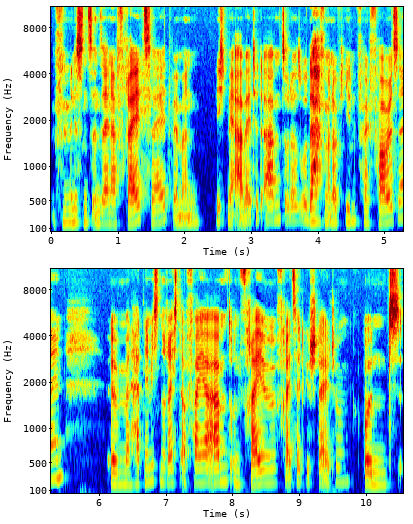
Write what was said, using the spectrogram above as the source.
mindestens in seiner Freizeit, wenn man nicht mehr arbeitet abends oder so, darf man auf jeden Fall faul sein. Ähm, man hat nämlich ein Recht auf Feierabend und freie Freizeitgestaltung. Und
